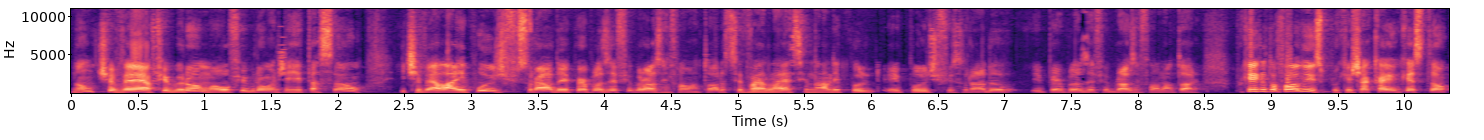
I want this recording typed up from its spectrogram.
não tiver fibroma ou fibroma de irritação e tiver lá hepúlide fissurada, hiperplasia fibrosa inflamatória, você vai lá e assinala hepúlide fissurada, hiperplasia fibrosa inflamatória. Por que, que eu estou falando isso? Porque já caiu em questão,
